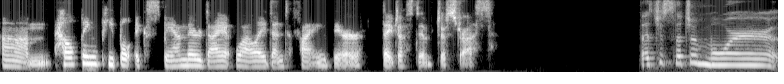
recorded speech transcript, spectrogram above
um, helping people expand their diet while identifying their digestive distress that's just such a more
